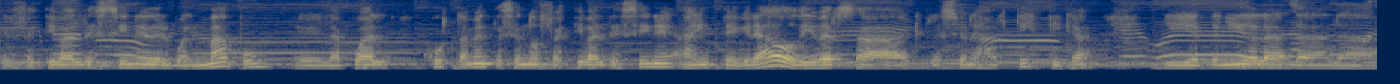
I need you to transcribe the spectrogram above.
el Festival de Cine del Gualmapu, eh, la cual justamente siendo un festival de cine ha integrado diversas expresiones artísticas y he tenido la, la,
